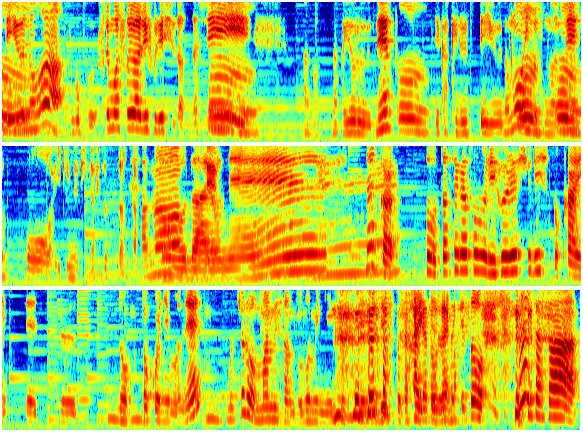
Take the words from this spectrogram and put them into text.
っていうのはすごくそれもそれはリフレッシュだったし、あのなんか夜ねうん。うん出かけるっていうのも一つのね、うんこう息抜きの一つだったかな。そうだよね。ねなんかそう、私がそのリフレッシュリスト書いてるのとこにもね、うんもちろんマミさんと飲みに行くっていうリストが入ってるんだけど、なんかさ、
